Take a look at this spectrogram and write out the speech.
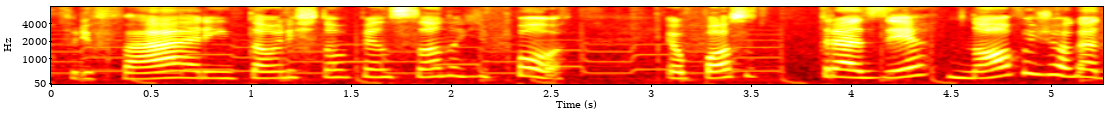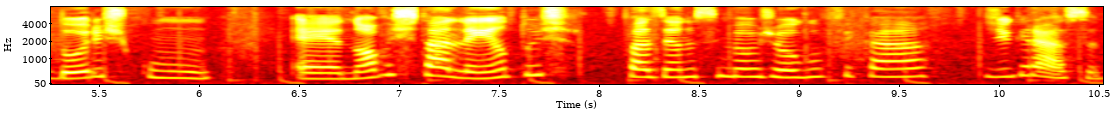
Free Fire. Então eles estão pensando que, pô, eu posso trazer novos jogadores com é, novos talentos, fazendo esse meu jogo ficar de graça.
